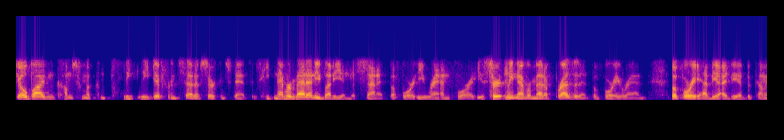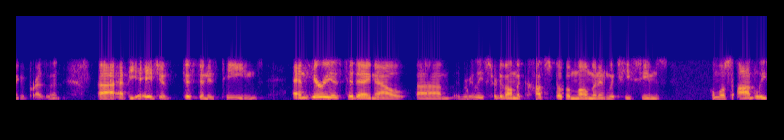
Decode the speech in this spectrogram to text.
Joe Biden comes from a completely different set of circumstances. He'd never met anybody in the Senate before he ran for it. He certainly never met a president before he ran, before he had the idea of becoming a president uh, at the age of just in his teens. And here he is today now, um, really sort of on the cusp of a moment in which he seems almost oddly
